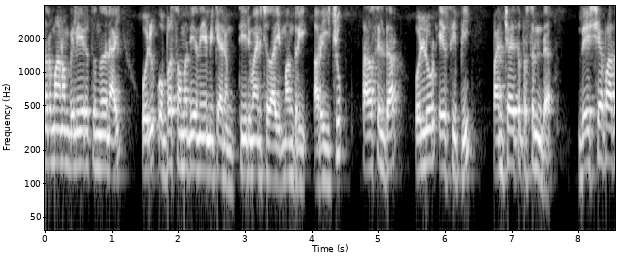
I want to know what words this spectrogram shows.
നിർമ്മാണം വിലയിരുത്തുന്നതിനായി ഒരു ഉപസമിതിയെ നിയമിക്കാനും തീരുമാനിച്ചതായി മന്ത്രി അറിയിച്ചു. Tahsildar Ollur A C P panchayat president ദേശീയപാത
